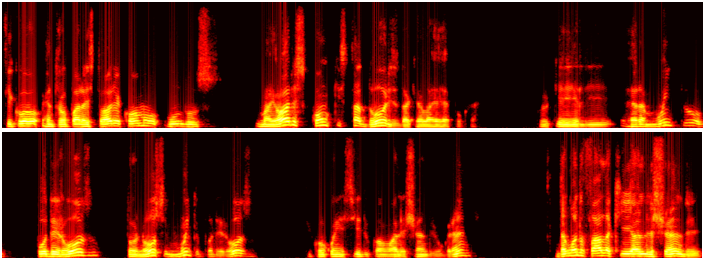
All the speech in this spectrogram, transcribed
ficou entrou para a história como um dos maiores conquistadores daquela época, porque ele era muito poderoso, tornou-se muito poderoso, ficou conhecido como Alexandre o Grande. Então, quando fala que Alexandre,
